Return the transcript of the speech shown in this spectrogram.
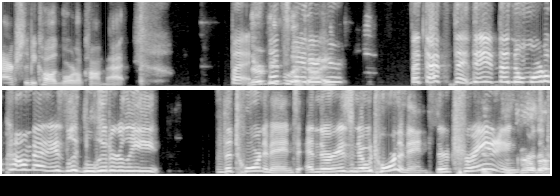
actually be called Mortal Kombat. But There are that's people that neither died. here. But that's the, the, the no Mortal Kombat is like literally the tournament, and there is no tournament. They're It's training for the up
